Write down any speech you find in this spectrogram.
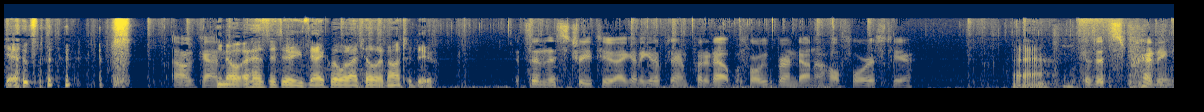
yes. oh god. you know, it has to do exactly what I tell it not to do. it's in this tree too. I gotta get up there and put it out before we burn down our whole forest here. Ah. Because it's spreading.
